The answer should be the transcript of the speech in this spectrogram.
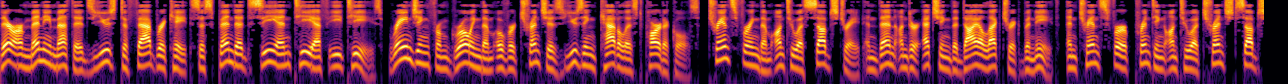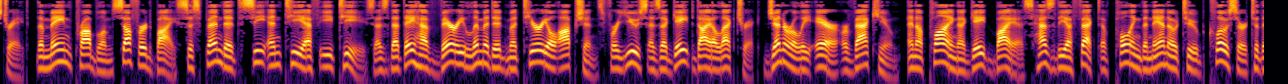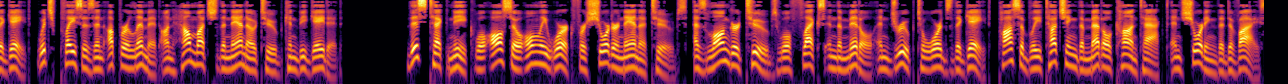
There are many methods used to fabricate suspended CNTFETs, ranging from growing them over trenches using catalyst particles, transferring them onto a substrate and then under etching the dielectric beneath, and transfer printing onto a trenched substrate. The main problem suffered by suspended CNTFETs is that they have very limited material options for use as a gate dielectric electric generally air or vacuum, and applying a gate bias has the effect of pulling the nanotube closer to the gate, which places an upper limit on how much the nanotube can be gated. This technique will also only work for shorter nanotubes, as longer tubes will flex in the middle and droop towards the gate, possibly touching the metal contact and shorting the device.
